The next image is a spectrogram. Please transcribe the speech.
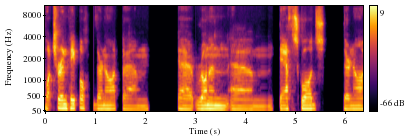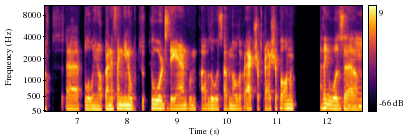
butchering people. They're not um, uh, running um, death squads. They're not uh, blowing up anything. You know, t- towards the end when Pablo was having all the extra pressure put on him, I think it was um,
